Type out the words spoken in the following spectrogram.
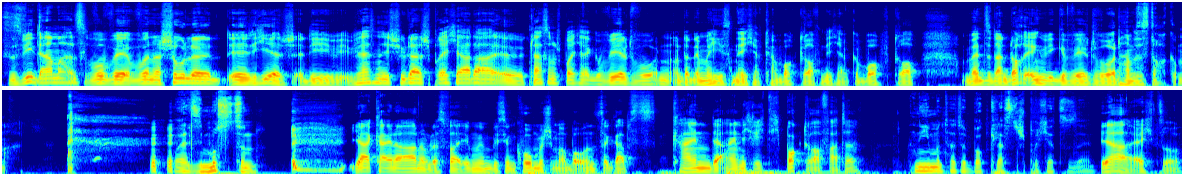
Es ist wie damals, wo wir, wo in der Schule äh, hier die, wie heißen die Schülersprecher da, äh, Klassensprecher gewählt wurden und dann immer hieß, nee, ich habe keinen Bock drauf, nee, ich habe keinen Bock drauf. Und wenn sie dann doch irgendwie gewählt wurden, haben sie es doch gemacht. Weil sie mussten. Ja, keine Ahnung, das war irgendwie ein bisschen komisch immer bei uns. Da gab es keinen, der eigentlich richtig Bock drauf hatte. Niemand hatte Bock, Klassensprecher zu sein. Ja, echt so.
